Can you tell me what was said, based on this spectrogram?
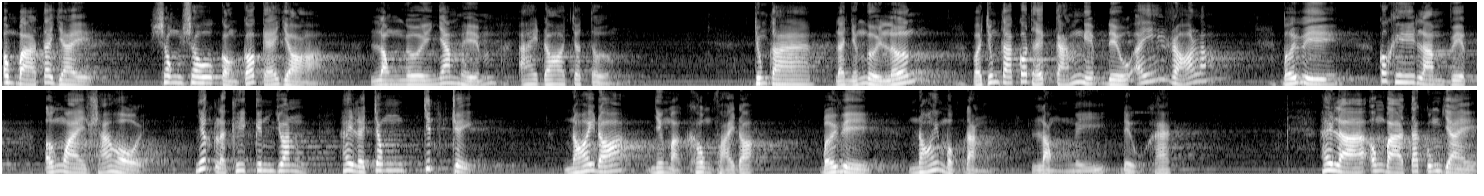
ông bà ta dạy, sông sâu còn có kẻ dò, lòng người nham hiểm ai đo cho tường. Chúng ta là những người lớn và chúng ta có thể cảm nghiệm điều ấy rõ lắm. Bởi vì có khi làm việc ở ngoài xã hội, nhất là khi kinh doanh hay là trong chính trị? Nói đó, nhưng mà không phải đó. Bởi vì nói một đằng, lòng nghĩ đều khác. Hay là ông bà ta cũng dạy,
